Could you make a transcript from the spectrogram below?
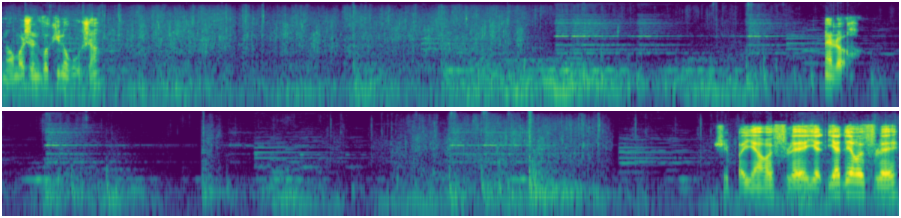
Non, moi je ne vois qu'une rouge. Hein. Alors. Je sais pas, il y a un reflet, il y, y a des reflets.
